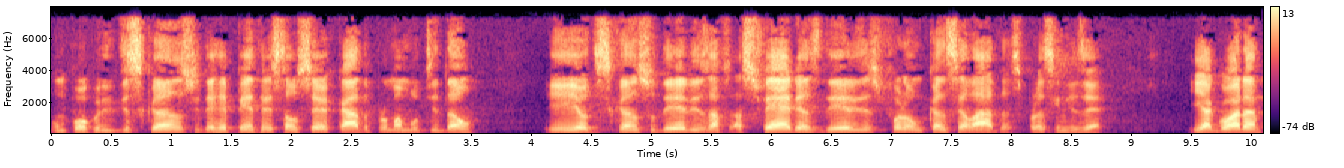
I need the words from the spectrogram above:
um pouco de descanso e de repente eles estão cercados por uma multidão e o descanso deles, as férias deles foram canceladas, por assim dizer. E agora,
